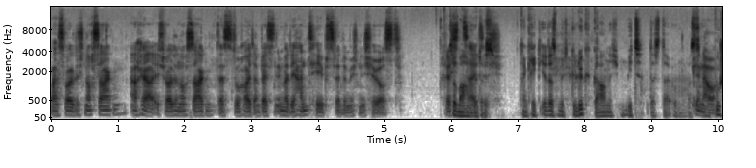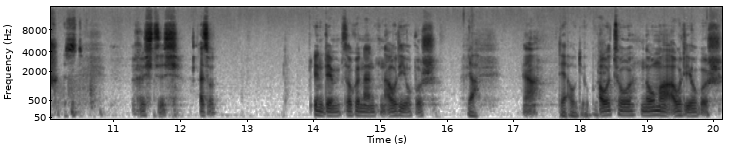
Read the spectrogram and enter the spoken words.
was wollte ich noch sagen? Ach ja, ich wollte noch sagen, dass du heute am besten immer die Hand hebst, wenn du mich nicht hörst. Rechtzeitig. So machen wir das. Dann kriegt ihr das mit Glück gar nicht mit, dass da irgendwas genau. im Busch ist. Richtig. Also in dem sogenannten Audiobusch. Ja. Ja. Der Audiobusch. Autonoma Audiobusch.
